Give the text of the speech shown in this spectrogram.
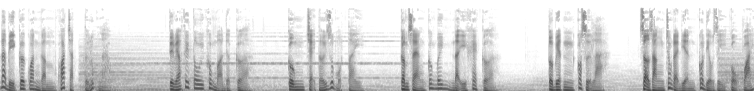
đã bị cơ quan ngầm khóa chặt từ lúc nào. Tiền béo thấy tôi không mở được cửa, cùng chạy tới giúp một tay, cầm sảng công binh nạy khe cửa. Tôi biết có sự lạ, sợ rằng trong đại điện có điều gì cổ quái.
